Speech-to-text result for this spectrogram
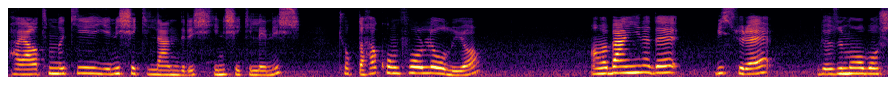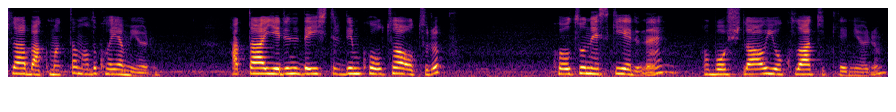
hayatımdaki yeni şekillendiriş, yeni şekilleniş çok daha konforlu oluyor. Ama ben yine de bir süre gözümü o boşluğa bakmaktan alıkoyamıyorum. Hatta yerini değiştirdiğim koltuğa oturup koltuğun eski yerine o boşluğa, o yokluğa kitleniyorum.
